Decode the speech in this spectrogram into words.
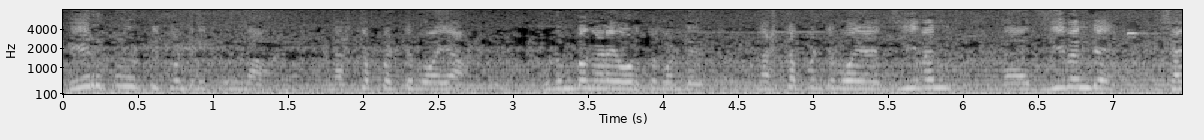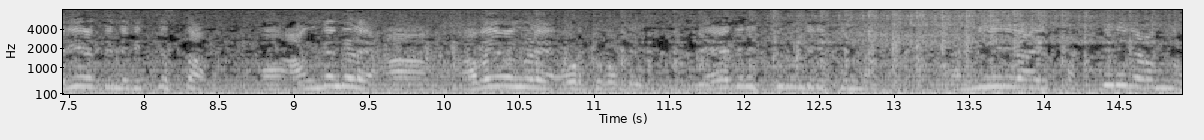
വീർപ്പുമുട്ടിക്കൊണ്ടിരിക്കുന്ന നഷ്ടപ്പെട്ടു പോയ കുടുംബങ്ങളെ ഓർത്തുകൊണ്ട് നഷ്ടപ്പെട്ടു പോയ ജീവൻ ജീവന്റെ ശരീരത്തിന്റെ വ്യത്യസ്ത അംഗങ്ങളെ അവയവങ്ങളെ ഓർത്തുകൊണ്ട് വേദനിച്ചുകൊണ്ടിരിക്കുന്ന കണ്ണീരിലായി പട്ടിണി കടന്നു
